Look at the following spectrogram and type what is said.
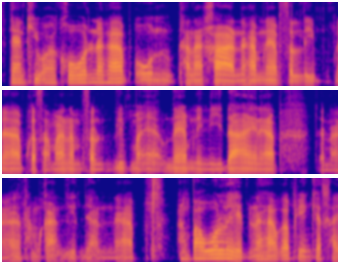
สแกน QR Code นะครับ โอนธนาคารนะครับ แนบสลิปนะครับ ก็สามารถนำสลิปมาแอบแนบในนี้ได้นะครับ จากนั้นก็ทำการยืนยันนะครับอังเปาวอลเล็ตนะครับ ก็เพียงแค่ใส่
